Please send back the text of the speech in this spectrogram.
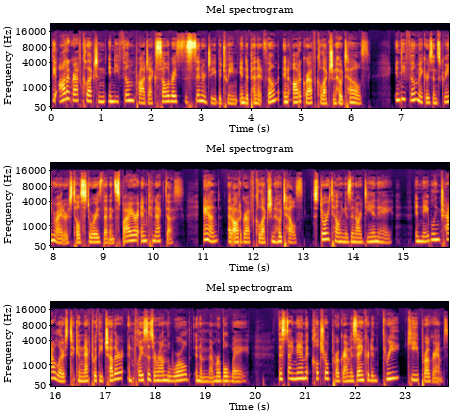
The Autograph Collection Indie Film Project celebrates the synergy between independent film and Autograph Collection hotels. Indie filmmakers and screenwriters tell stories that inspire and connect us. And at Autograph Collection hotels, storytelling is in our DNA, enabling travelers to connect with each other and places around the world in a memorable way. This dynamic cultural program is anchored in three key programs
